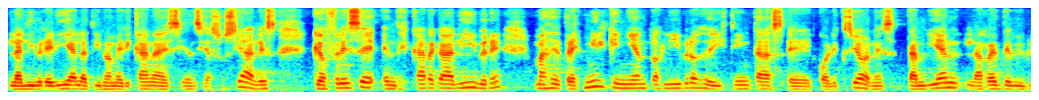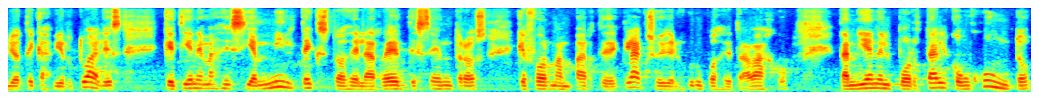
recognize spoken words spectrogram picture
la Librería Latinoamericana de Ciencias Sociales, que ofrece en descarga libre más de 3.500 libros de distintas eh, colecciones. También la red de bibliotecas virtuales, que tiene más de 100.000 textos de la red de centros que forman parte de Claxo y de los grupos de trabajo. También el portal conjunto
